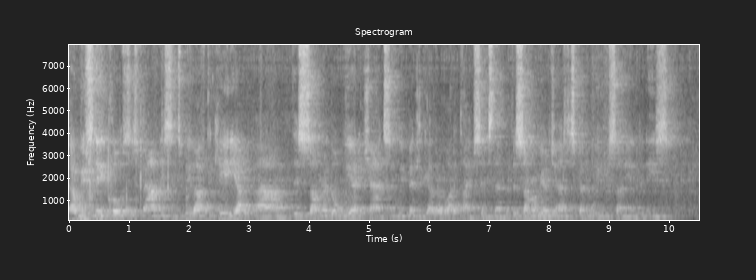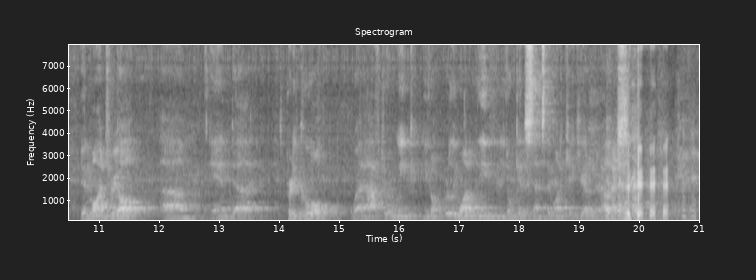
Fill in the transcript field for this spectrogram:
Uh, we've stayed close as family since we left Acadia. Um, this summer, though, we had a chance, and we've been together a lot of times since then, but this summer we had a chance to spend a week with Sonny and Denise in Montreal. Um, and uh, it's pretty cool when after a week you don't really want to leave and you don't get a sense they want to kick you out of their house.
